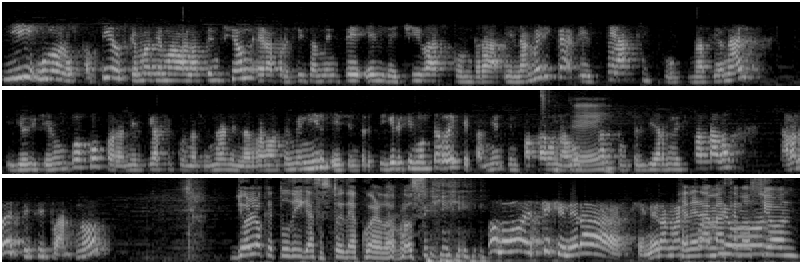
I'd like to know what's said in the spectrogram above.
Y uno de los partidos que más llamaba la atención era precisamente el de Chivas contra el América, el clásico nacional y yo dijeron un poco, para mí el clásico nacional en la rama femenil es entre Tigres y Monterrey, que también empataron a dos tantos el viernes pasado. La verdad es que sí, pan, ¿no? Yo lo que tú digas estoy de acuerdo, Rosy. No, no, es que genera, genera más Genera más emoción.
